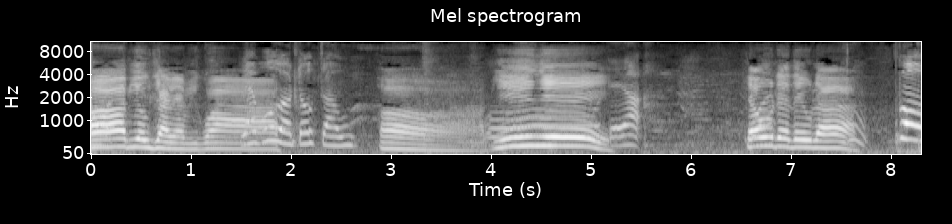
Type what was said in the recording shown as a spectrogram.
အာပြုတ်ကြရပြီကွာဘယ်ဘူးတော့တုတ်ဆောင်အာပြင်းကြီးကျောက်တဲ့သေးဘူးလားပုံ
